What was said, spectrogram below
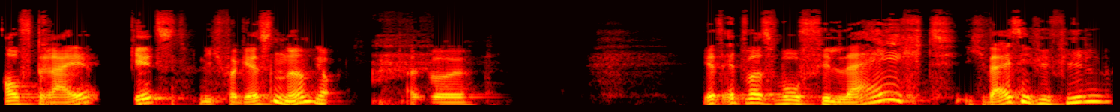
Auf drei geht's, nicht vergessen, ne? Ja. Also jetzt etwas, wo vielleicht, ich weiß nicht, wie viel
